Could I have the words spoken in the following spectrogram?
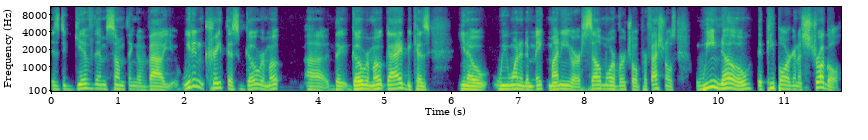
is to give them something of value. We didn't create this go remote uh, the go remote guide because you know we wanted to make money or sell more virtual professionals we know that people are going to struggle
